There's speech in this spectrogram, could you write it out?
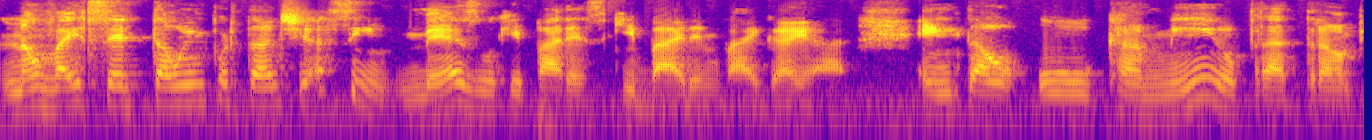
não vai ser tão importante assim, mesmo que pareça que Biden vai ganhar. Então, o caminho para Trump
